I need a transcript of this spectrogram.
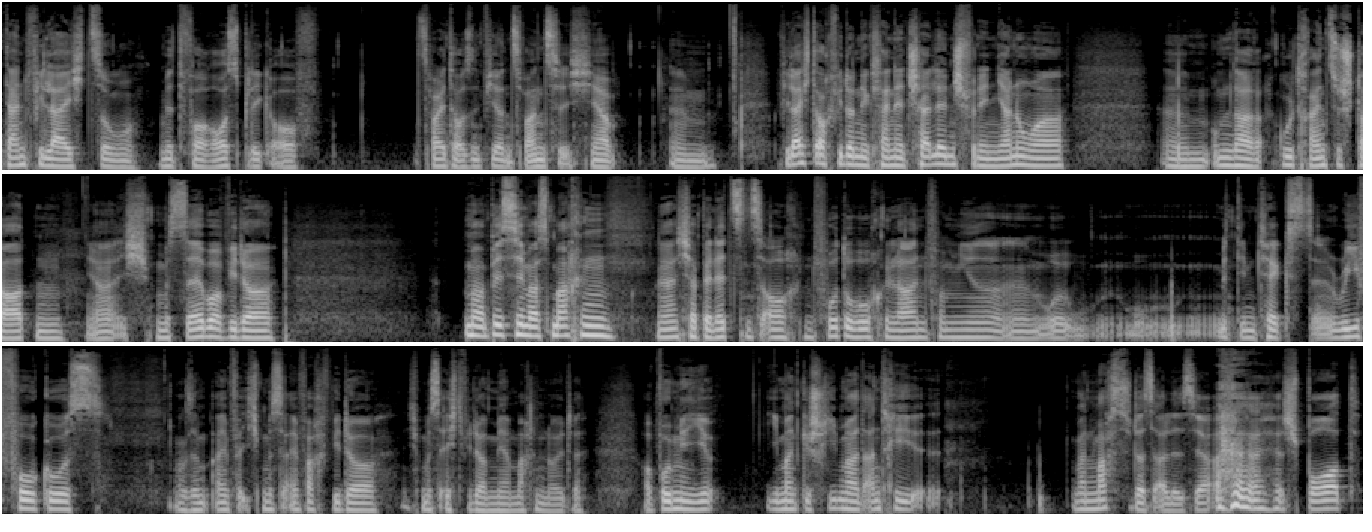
Dann vielleicht so mit Vorausblick auf 2024. Ja, ähm, vielleicht auch wieder eine kleine Challenge für den Januar, ähm, um da gut reinzustarten. Ja, ich muss selber wieder mal ein bisschen was machen. Ja, ich habe ja letztens auch ein Foto hochgeladen von mir äh, wo, wo, mit dem Text äh, Refocus. Also einfach, ich muss einfach wieder, ich muss echt wieder mehr machen, Leute. Obwohl mir je, jemand geschrieben hat, André, wann machst du das alles, ja? Sport,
